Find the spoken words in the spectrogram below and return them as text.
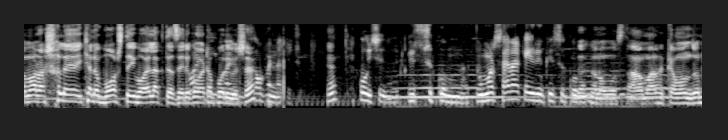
আমার আসলে এখানে বসতেই ভয় লাগতেছে এরকম একটা পরিবেশে হবে না কিছু। হ্যাঁ? কিছু কম না তোমার সারা কেউ কিছু কম দেখেন অবস্থা আমার কেমন যেন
